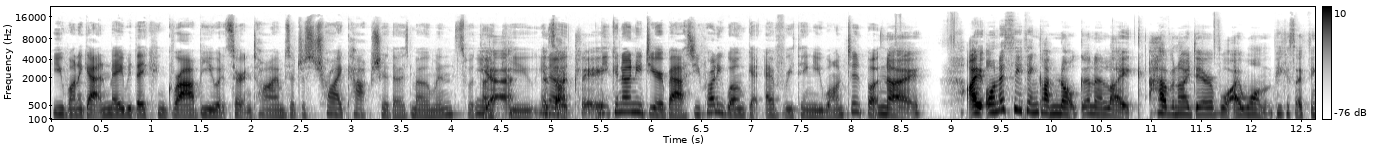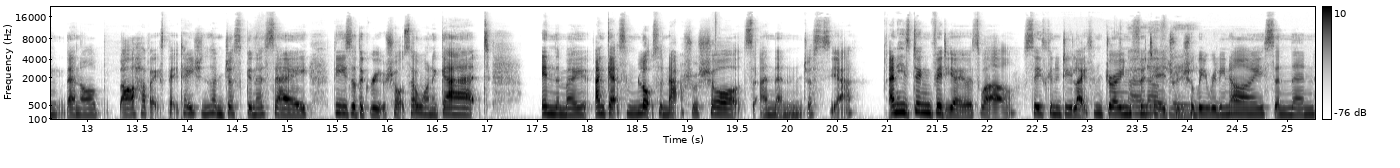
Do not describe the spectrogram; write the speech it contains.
you want to get, and maybe they can grab you at certain times So just try capture those moments with like Yeah, you. you know, exactly. you can only do your best. You probably won't get everything you wanted, but No. I honestly think I'm not gonna like have an idea of what I want because I think then I'll I'll have expectations. I'm just gonna say these are the group shots I want to get in the mo and get some lots of natural shots and then just yeah. And he's doing video as well, so he's gonna do like some drone Oh, footage, which will be really nice, and then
